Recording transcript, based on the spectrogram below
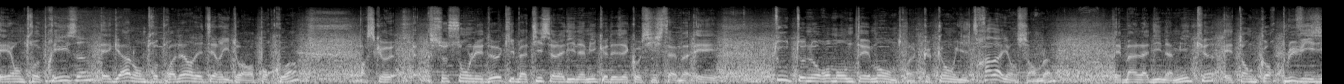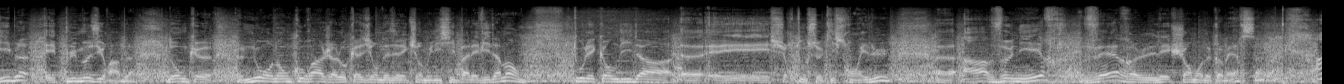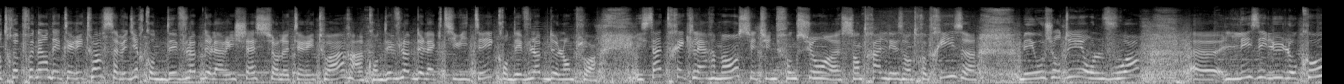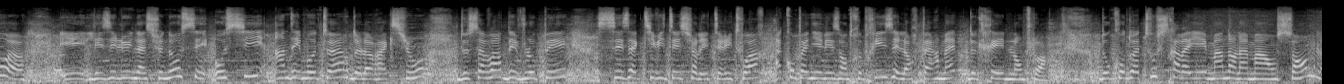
et entreprise égale entrepreneur des territoires. Pourquoi? Parce que ce sont les deux qui bâtissent la dynamique des écosystèmes. Et toutes nos remontées montrent que quand ils travaillent ensemble, eh ben, la dynamique est encore plus visible et plus mesurable. Donc euh, nous, on encourage à l'occasion des élections municipales, évidemment, tous les candidats euh, et, et surtout ceux qui seront élus euh, à venir vers les chambres de commerce. Entrepreneur des territoires, ça veut dire qu'on développe de la richesse sur le territoire, hein, qu'on développe de l'activité, qu'on développe de l'emploi. Et ça, très clairement, c'est une fonction euh, centrale des entreprises. Mais aujourd'hui, on le voit, euh, les élus locaux euh, et les élus nationaux, c'est aussi un des moteurs de leur action, de savoir développer ces activités sur les territoires, accompagner les entreprises et leur permettre de créer de l'emploi. Donc on doit tous travailler main dans la main ensemble.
